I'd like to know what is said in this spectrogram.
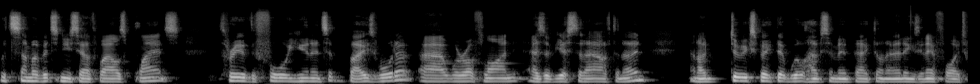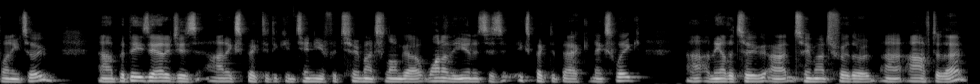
with some of its New South Wales plants. Three of the four units at Bayswater uh, were offline as of yesterday afternoon, and I do expect that will have some impact on earnings in FY22. Uh, but these outages aren't expected to continue for too much longer. One of the units is expected back next week, uh, and the other two aren't too much further uh, after that.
